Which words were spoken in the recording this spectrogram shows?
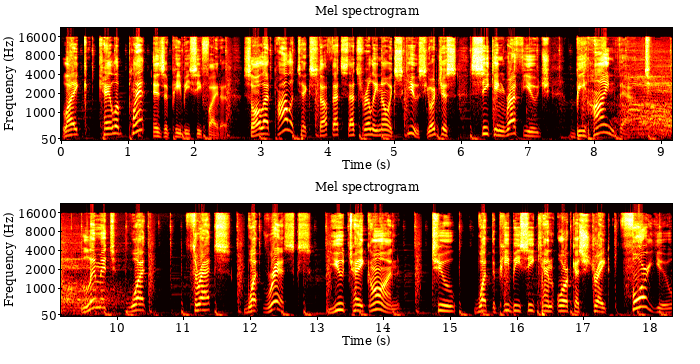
like Caleb Plant is a PBC fighter. So all that politics stuff, that's that's really no excuse. You're just seeking refuge behind that. Limit what threats, what risks you take on to what the PBC can orchestrate for you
